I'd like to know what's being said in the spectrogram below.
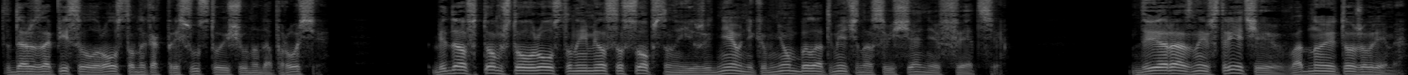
ты даже записывал Ролстона как присутствующего на допросе. Беда в том, что у Ролстона имелся собственный ежедневник, и в нем было отмечено совещание в Фетсе. Две разные встречи в одно и то же время.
